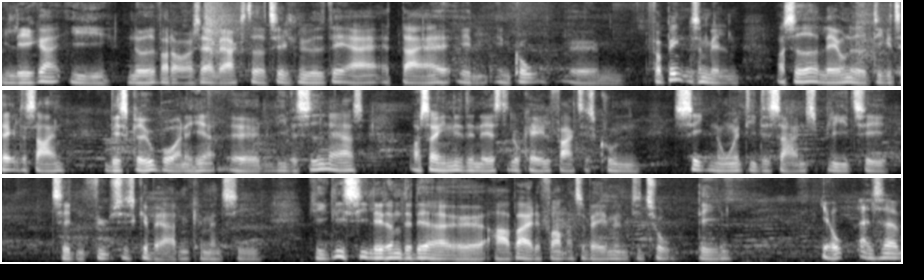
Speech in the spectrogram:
I ligger i noget, hvor der også er værksteder tilknyttet, det er, at der er en, en god øh, forbindelse mellem at sidde og lave noget digital design ved skrivebordene her øh, lige ved siden af os, og så inde i det næste lokale faktisk kunne se nogle af de designs blive til, til den fysiske verden, kan man sige. Kan I ikke lige sige lidt om det der øh, arbejde frem og tilbage mellem de to dele? Jo, altså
